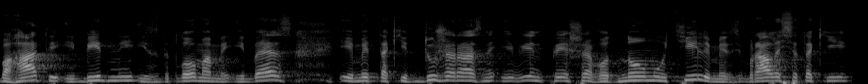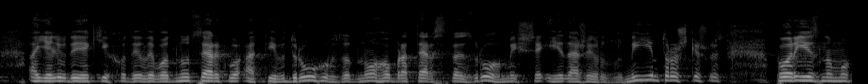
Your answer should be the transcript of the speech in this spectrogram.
багаті і бідні, і з дипломами, і без. І ми такі дуже різні. І він пише в одному тілі. Ми зібралися такі, а є люди, які ходили в одну церкву, а ті в другу, з одного братерства, з другого. Ми ще і навіть розуміємо трошки щось по-різному.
